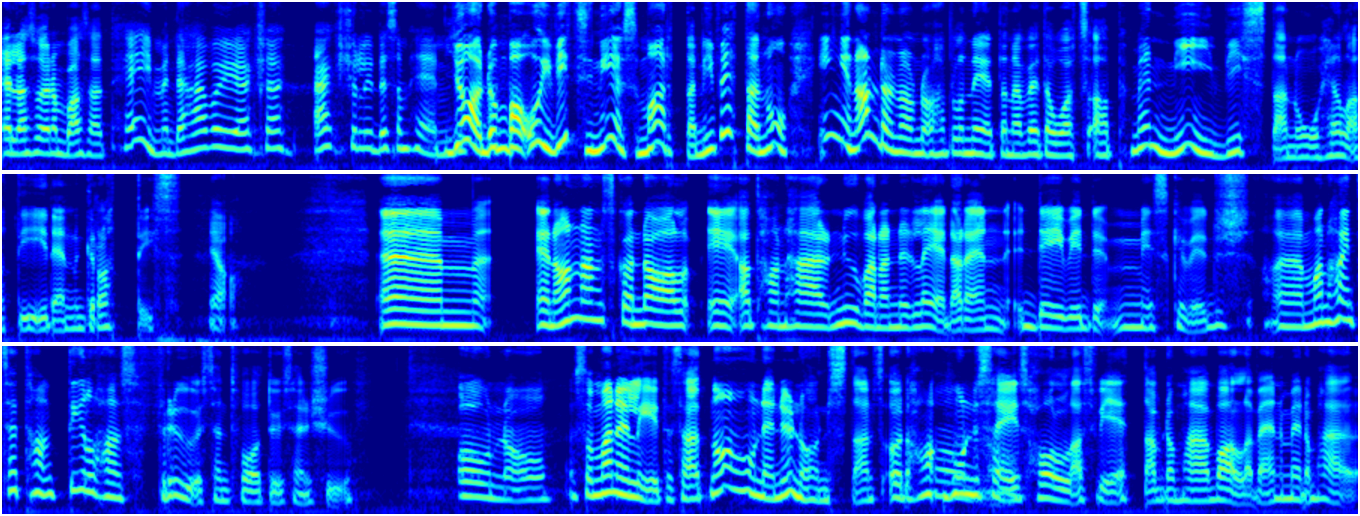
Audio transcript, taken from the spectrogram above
Eller så är de bara så att hej men det här var ju actu- actually det som hände. ja, de bara oj vitsi ni är smarta, ni vet nog, ingen annan av de här planeterna vet up, men ni visste nog hela tiden, grattis. Ja. Ehm, en annan skandal är att han här nuvarande ledaren David Miscavige, eh, man har inte sett han till hans fru sedan 2007. Oh no. Så man är lite så att nå, hon är nu någonstans och hon, Oh, hon no. sägs hållas vid ett av de här valven med de här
